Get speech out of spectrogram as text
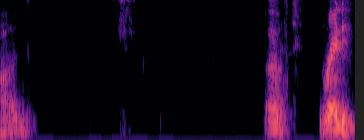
Uh, uh, Randy?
